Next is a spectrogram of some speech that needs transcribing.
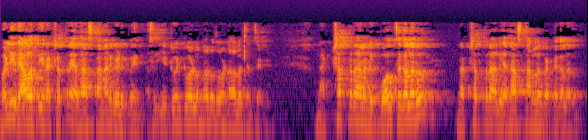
మళ్ళీ రేవతి నక్షత్రం యథాస్థానానికి వెళ్ళిపోయింది. అసలు ఎటువంటి వాళ్ళు ఉన్నారో చూడండి ఆలోచించండి. నక్షత్రాలని పోల్చగలరు నక్షత్రాలు యథాస్థానంలో పెట్టగలరు.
